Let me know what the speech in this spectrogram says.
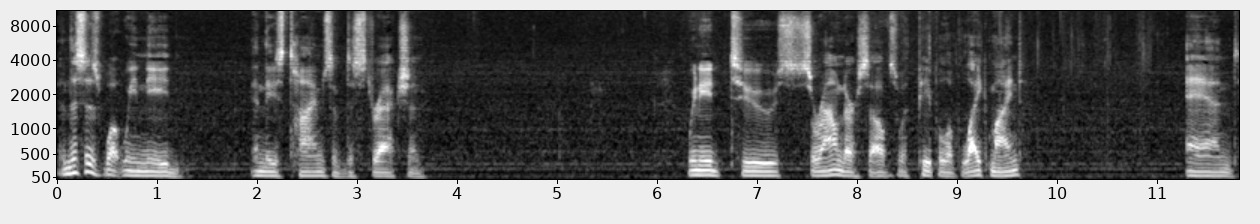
And this is what we need in these times of distraction. We need to surround ourselves with people of like mind and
